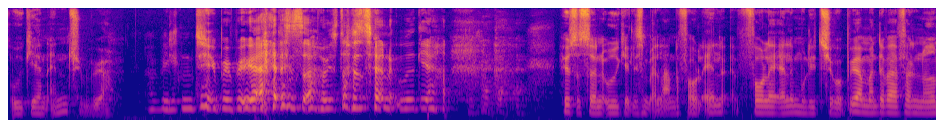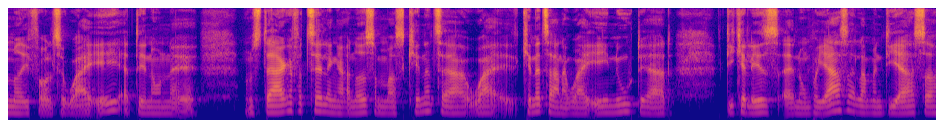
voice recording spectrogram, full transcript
udgiver en anden type bøger. Og hvilken type bøger er det så, Høst og Søn udgiver? Høst og Søn udgiver ligesom alle andre forlag alle, forlag alle mulige typer bøger, men det er i hvert fald noget med i forhold til YA, at det er nogle, øh, nogle stærke fortællinger, og noget, som også kendetegner, kendetegner YA nu, det er, at de kan læses af nogen på jeres alder, men de er så,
